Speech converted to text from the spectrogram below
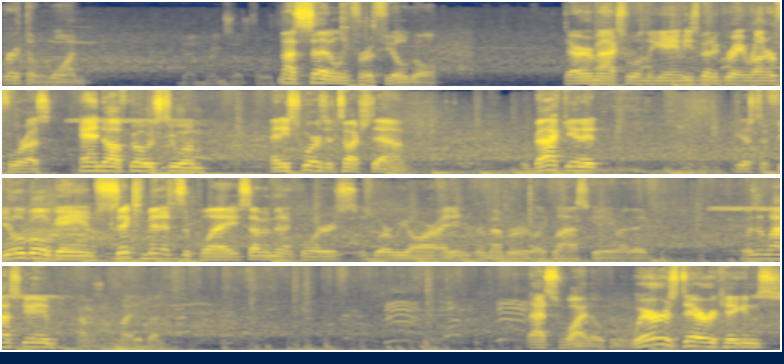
We're at the one. Not settling for a field goal. Darren Maxwell in the game. He's been a great runner for us. Handoff goes to him. And he scores a touchdown. We're back in it. Just a field goal game. Six minutes to play. Seven minute quarters is where we are. I didn't remember like last game, I think. Was it last game? I don't know. Might have been. That's wide open. Where is Derek Higgins?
